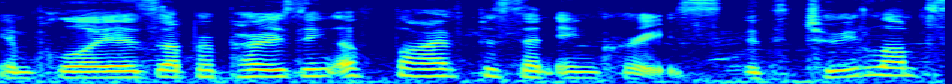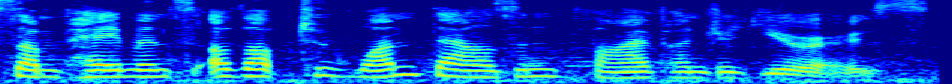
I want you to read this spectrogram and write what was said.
Employers are proposing a 5% increase, with two lump sum payments of up to 1,500 euros.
